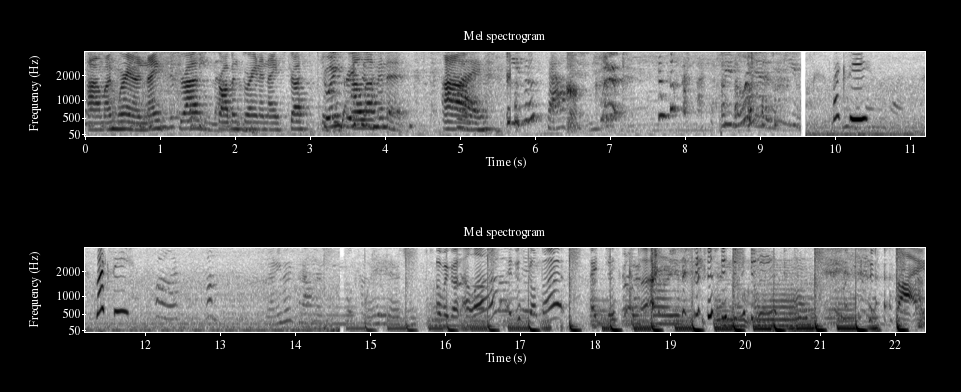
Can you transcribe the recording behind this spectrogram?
Um, I'm wearing a nice dress. Robin's wearing a nice dress. This Join Grace's Ella. Minute. Um, Hi. He's a savage. she really is. Lexi! Lexi! Oh my god, Ella, I just got that. I just got that. Bye.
